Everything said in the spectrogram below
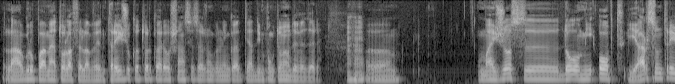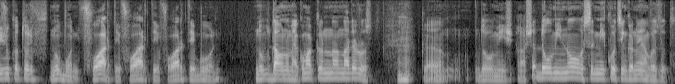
La grupa mea tot la fel, avem 3 jucători care au șanse să ajungă în Liga 1, din punctul meu de vedere. Uh-huh. Uh, mai jos, uh, 2008, iar sunt trei jucători nu buni, foarte, foarte, foarte buni. Nu dau nume acum că nu are rost. Uh-huh. Că 2000, așa, 2009 sunt micuți, încă nu i-am văzut.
